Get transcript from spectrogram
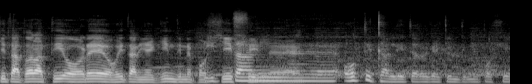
Κοίτα τώρα τι ωραίο ήταν για εκείνη την εποχή, Ήταν φίλε. ε, ό,τι καλύτερο για εκείνη την εποχή.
